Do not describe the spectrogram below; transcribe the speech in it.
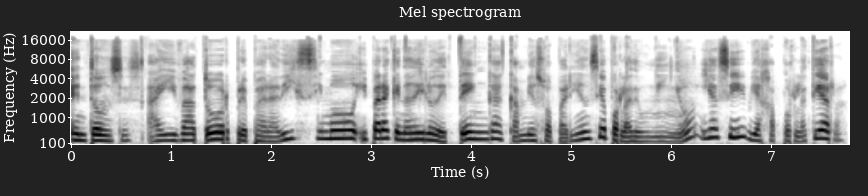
Entonces, ahí va Thor preparadísimo y para que nadie lo detenga, cambia su apariencia por la de un niño y así viaja por la Tierra.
